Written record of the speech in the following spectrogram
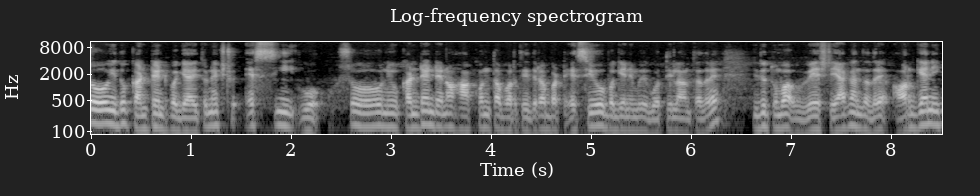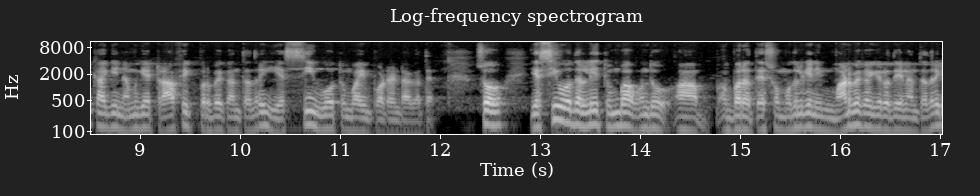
ಸೊ ಇದು ಕಂಟೆಂಟ್ ಬಗ್ಗೆ ಆಯಿತು. Next S E O so ನೀವು ಕಂಟೆಂಟ್ ಏನೋ ಹಾಕೊಂತ ಬರ್ತಿದ್ದೀರಾ ಬಟ್ ಎಸ್ ಸಿ ಒ ಬಗ್ಗೆ ನಿಮಗೆ ಗೊತ್ತಿಲ್ಲ ಅಂತಂದರೆ ಇದು ತುಂಬ ವೇಸ್ಟ್ ಯಾಕಂತಂದರೆ ಆರ್ಗ್ಯಾನಿಕ್ ಆಗಿ ನಮಗೆ ಟ್ರಾಫಿಕ್ ಬರಬೇಕಂತಂದರೆ ಎಸ್ ಸಿ ಒ ತುಂಬ ಇಂಪಾರ್ಟೆಂಟ್ ಆಗುತ್ತೆ. ಸೊ ಎಸ್ ಸಿ ಒದಲ್ಲಿ ತುಂಬ ಒಂದು ಬರುತ್ತೆ. ಸೊ ಮೊದಲಿಗೆ ನೀವು ಮಾಡಬೇಕಾಗಿರೋದು ಏನಂತಂದರೆ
